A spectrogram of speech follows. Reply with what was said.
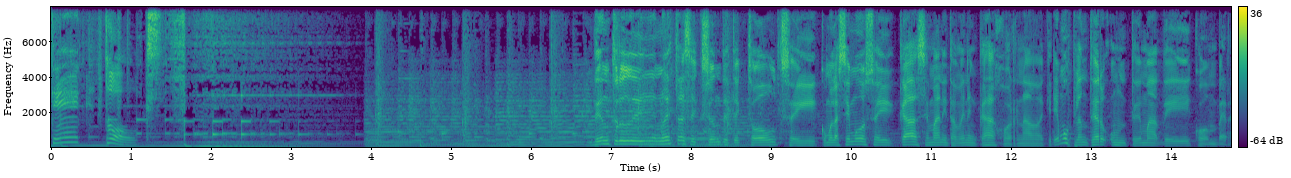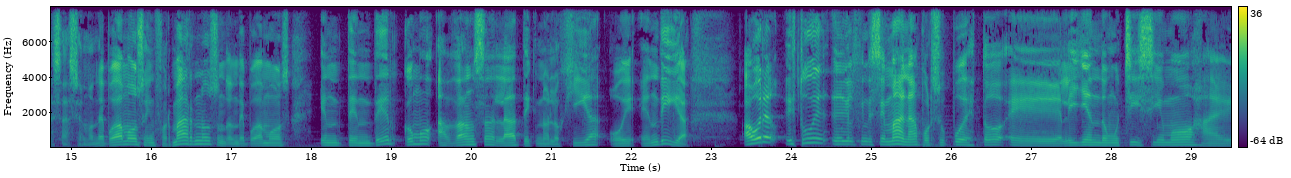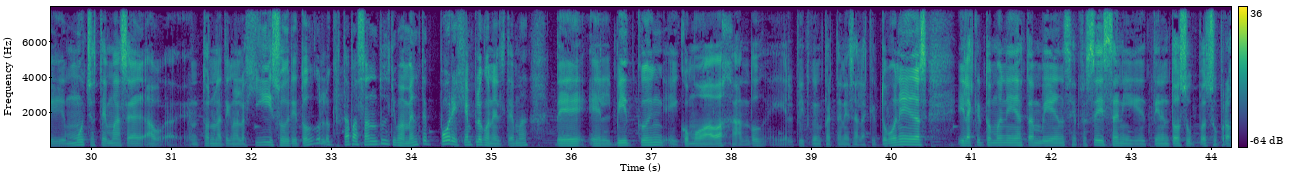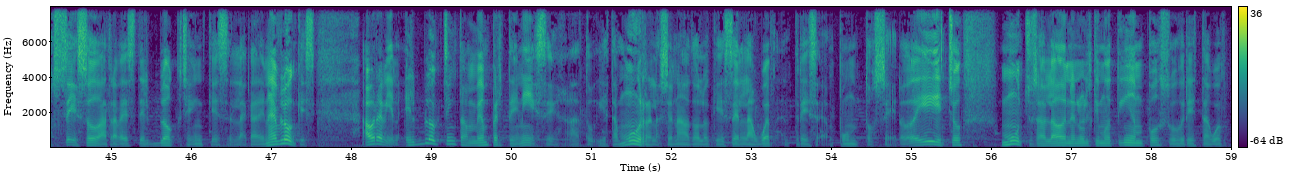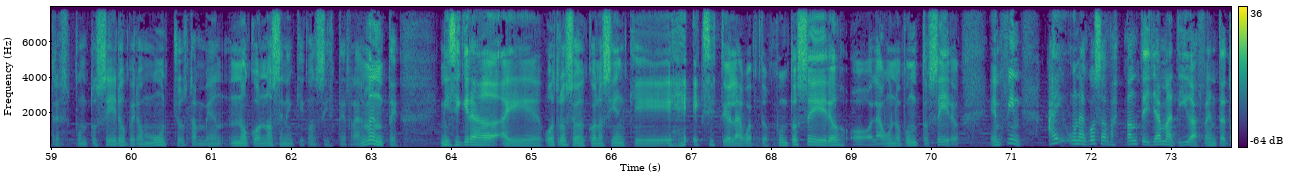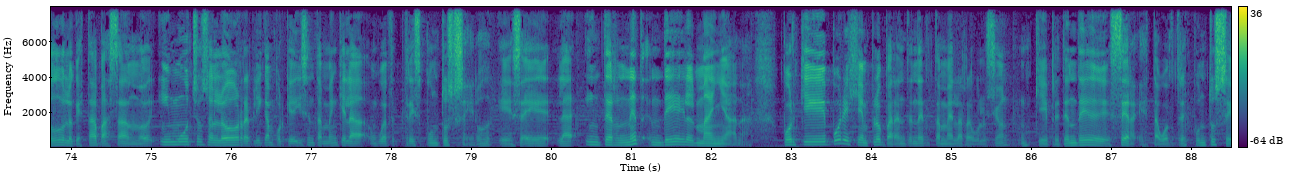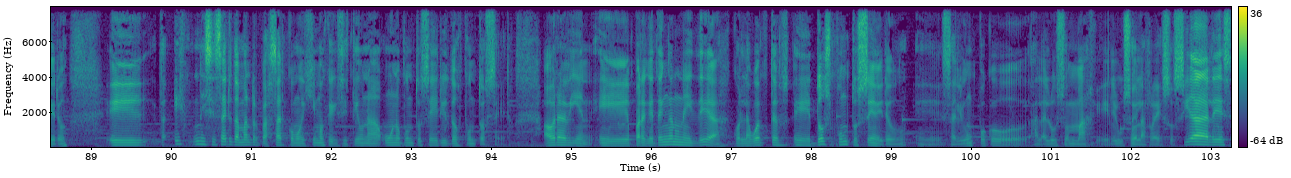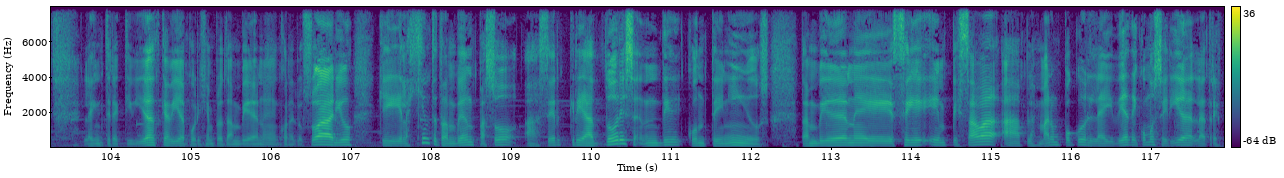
Tech Talks. Dentro de nuestra sección de Tech Talks, eh, como lo hacemos eh, cada semana y también en cada jornada, queremos plantear un tema de conversación, donde podamos informarnos, donde podamos entender cómo avanza la tecnología hoy en día. Ahora estuve el fin de semana, por supuesto, eh, leyendo muchísimo, hay muchos temas eh, en torno a la tecnología y sobre todo lo que está pasando últimamente, por ejemplo, con el tema del Bitcoin y cómo va bajando. El Bitcoin pertenece a las criptomonedas y las criptomonedas también se procesan y tienen todo su proceso a través del blockchain, que es la cadena de bloques. Ahora bien, el blockchain también pertenece a y está muy relacionado a todo lo que es la web 3.0. De hecho, muchos han hablado en el último tiempo sobre esta web 3.0, pero muchos también no conocen en qué consiste realmente. Ni siquiera eh, otros conocían que existió la web 2.0 o la 1.0. En fin, hay una cosa bastante llamativa frente a todo lo que está pasando y muchos lo replican porque dicen también que la web 3.0 es eh, la Internet del mañana. Porque, por ejemplo, para entender también la revolución que pretende ser esta web 3.0, eh, es necesario también repasar, como dijimos, que existía una 1.0 y 2.0. Ahora bien, eh, para que tengan una idea, con la web 2.0 eh, salió un poco a la luz más el uso de las redes sociales, la interactividad que había, por ejemplo, también con el usuario, que la gente también pasó a ser creadores de contenidos. También se empezaba a plasmar un poco la idea de cómo sería la 3,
